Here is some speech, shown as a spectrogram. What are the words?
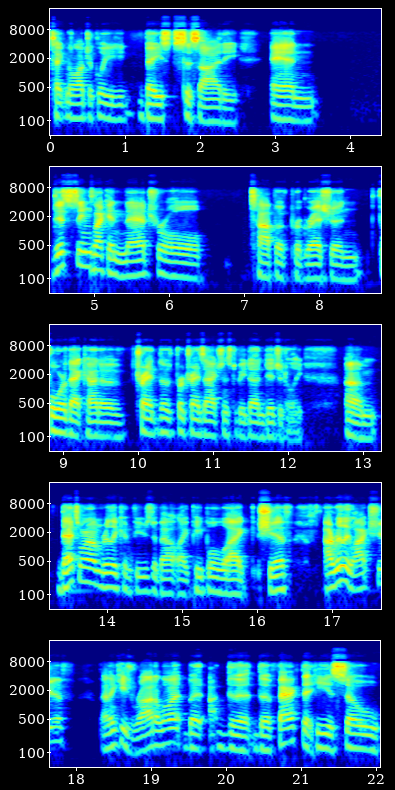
technologically based society. And this seems like a natural type of progression for that kind of for transactions to be done digitally. Um, that's why I'm really confused about like people like Schiff. I really like Schiff. I think he's right a lot, but the the fact that he is so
